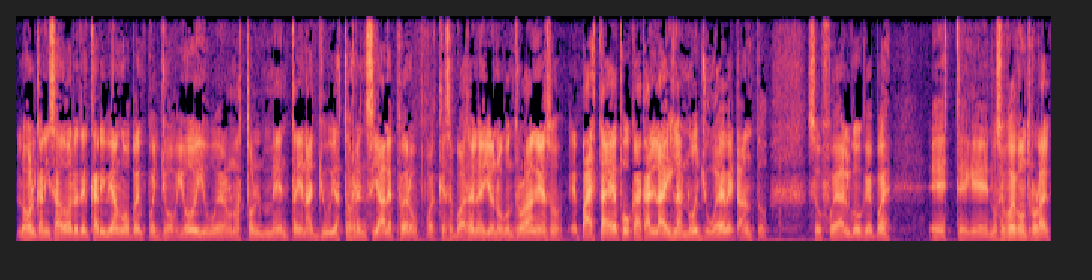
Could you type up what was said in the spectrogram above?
los organizadores del Caribbean Open, pues llovió y hubo unas tormentas y unas lluvias torrenciales, pero pues ¿qué se puede hacer? Ellos no controlan eso. Eh, Para esta época acá en la isla no llueve tanto. Eso fue algo que pues este que no se puede controlar.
